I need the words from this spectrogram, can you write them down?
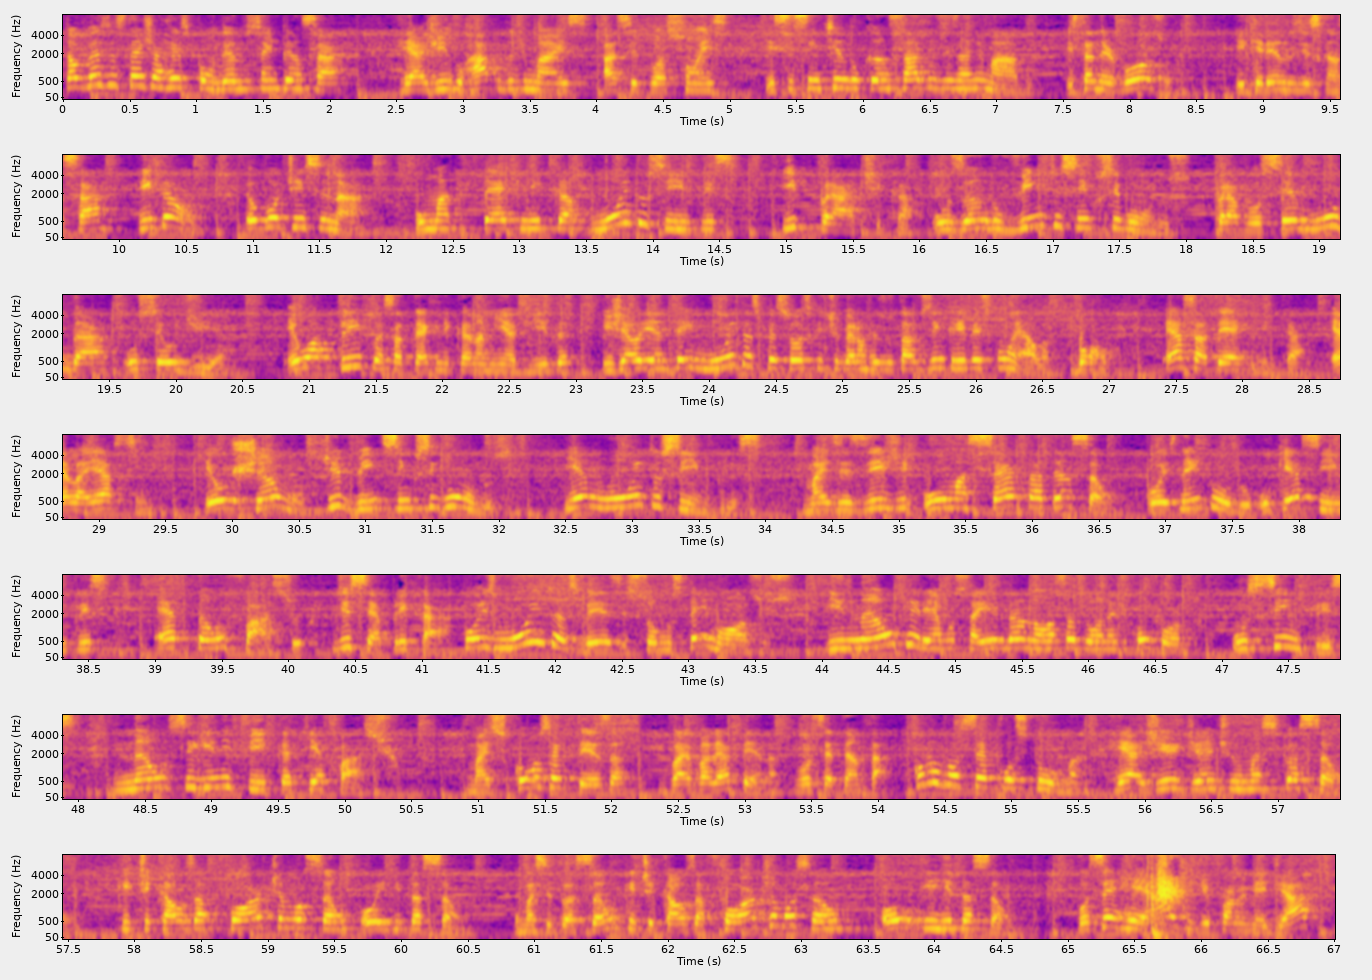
Talvez esteja respondendo sem pensar, reagindo rápido demais às situações e se sentindo cansado e desanimado. Está nervoso e querendo descansar? Então, eu vou te ensinar uma técnica muito simples e prática, usando 25 segundos, para você mudar o seu dia. Eu aplico essa técnica na minha vida e já orientei muitas pessoas que tiveram resultados incríveis com ela. Bom, essa técnica, ela é assim. Eu chamo de 25 segundos e é muito simples, mas exige uma certa atenção, pois nem tudo o que é simples é tão fácil de se aplicar. Pois muitas vezes somos teimosos e não queremos sair da nossa zona de conforto. O simples não significa que é fácil, mas com certeza vai valer a pena você tentar. Como você costuma reagir diante de uma situação que te causa forte emoção ou irritação? Uma situação que te causa forte emoção ou irritação. Você reage de forma imediata?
